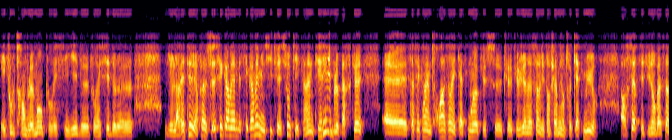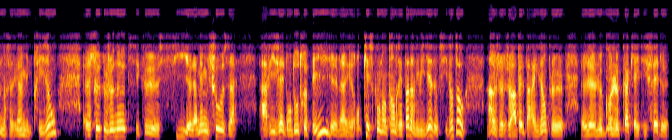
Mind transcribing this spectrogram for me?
et tout le tremblement pour essayer de l'arrêter. Enfin, c'est quand même une situation qui est quand même terrible parce que euh, ça fait quand même trois ans et quatre mois que ce que, que Assange est enfermé entre quatre murs. Alors certes, c'est une ambassade, mais c'est quand même une prison. Euh, ce que je note, c'est que si la même chose arrivait dans d'autres pays, eh ben, qu'est-ce qu'on n'entendrait pas dans les médias occidentaux hein, je, rappelle par exemple euh, le, cas qui a été fait de,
